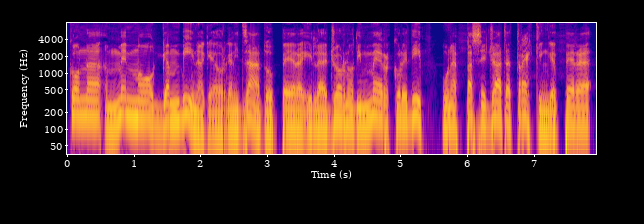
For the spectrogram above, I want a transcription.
con Memmo Gambina che ha organizzato per il giorno di mercoledì una passeggiata trekking per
